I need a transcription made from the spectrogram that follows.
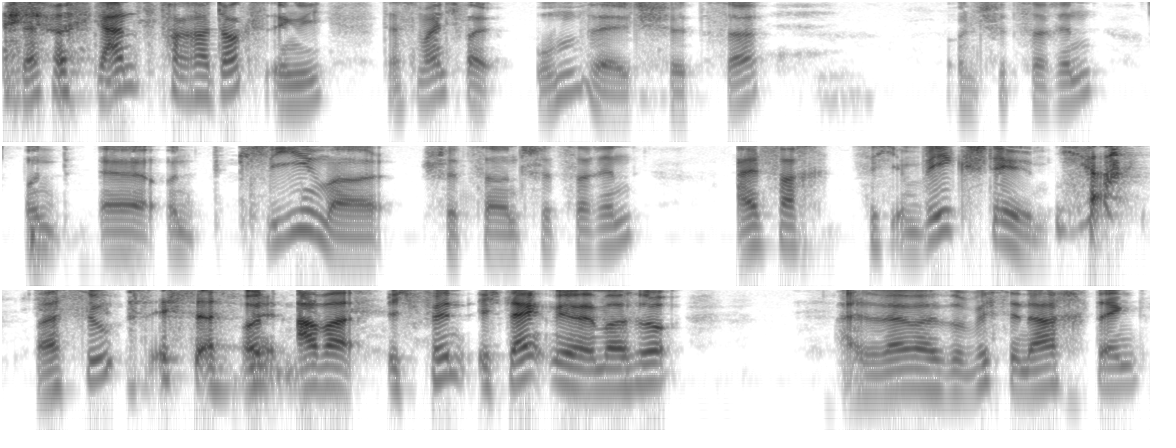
um. das ist ganz paradox irgendwie, dass manchmal Umweltschützer und Schützerinnen und, äh, und Klimaschützer und Schützerinnen einfach sich im Weg stehen. Ja, Weißt du? was ist das denn? Und, aber ich finde, ich denke mir immer so, also wenn man so ein bisschen nachdenkt,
